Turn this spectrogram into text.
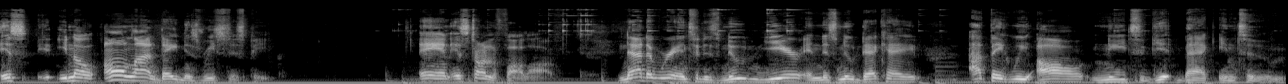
it's you know, online dating has reached its peak. And it's starting to fall off. Now that we're into this new year and this new decade, I think we all need to get back into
